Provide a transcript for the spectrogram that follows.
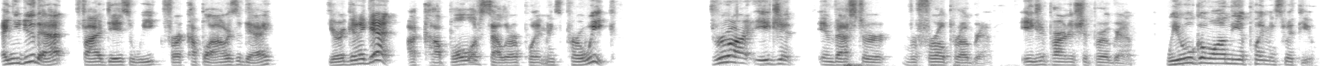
and you do that five days a week for a couple hours a day, you're going to get a couple of seller appointments per week through our agent investor referral program, agent partnership program. We will go on the appointments with you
